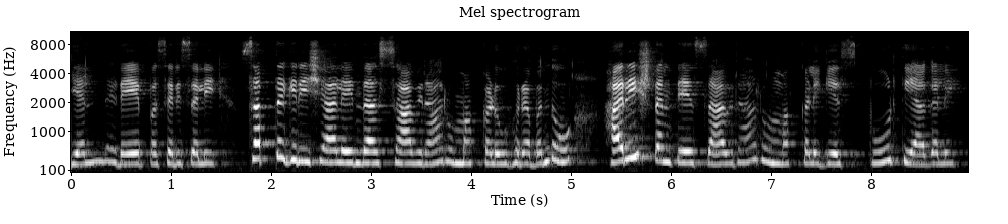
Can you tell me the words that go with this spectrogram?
ಎಲ್ಲೆಡೆ ಪಸರಿಸಲಿ. ಸಪ್ತಗಿರಿ ಶಾಲೆಯಿಂದ ಸಾವಿರಾರು ಮಕ್ಕಳು ಹೊರಬಂದು ಹರೀಶ್ರಂತೆ ಸಾವಿರಾರು ಮಕ್ಕಳಿಗೆ ಸ್ಫೂರ್ತಿಯಾಗಲಿ.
